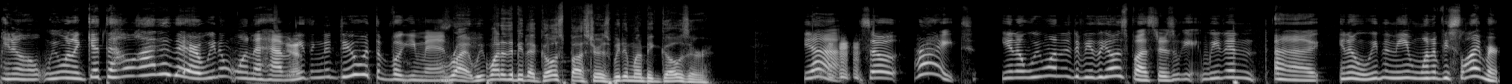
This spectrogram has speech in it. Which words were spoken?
you know, we want to get the hell out of there. We don't want to have Yeah. anything to do with the boogeyman. Right. We wanted to be the Ghostbusters. We didn't want to be Gozer. Yeah. so right. You know, we wanted to be the Ghostbusters. We we didn't uh you know, we didn't even want to be Slimer.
